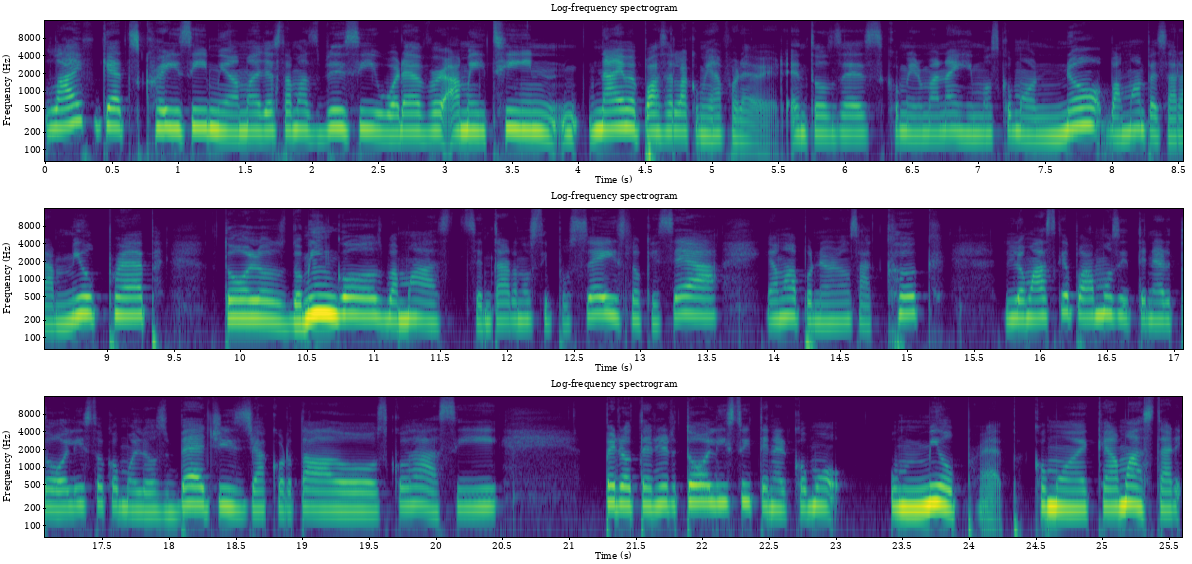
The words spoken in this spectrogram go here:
life gets crazy, mi mamá ya está más busy, whatever, I'm 18, nadie me puede hacer la comida forever. Entonces con mi hermana dijimos como, no, vamos a empezar a meal prep, todos los domingos, vamos a sentarnos tipo 6, lo que sea, y vamos a ponernos a cook. Lo más que podamos y tener todo listo como los veggies ya cortados, cosas así, pero tener todo listo y tener como un meal prep, como de que vamos a estar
